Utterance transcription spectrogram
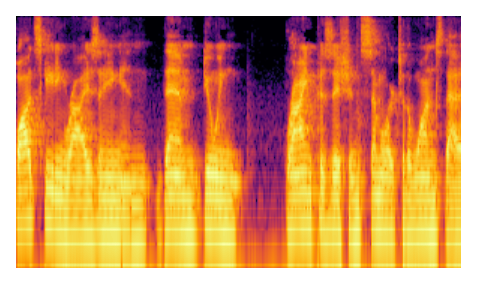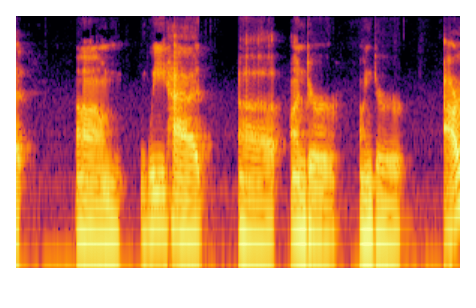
quad skating rising and them doing grind positions similar to the ones that um, we had uh, under under our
